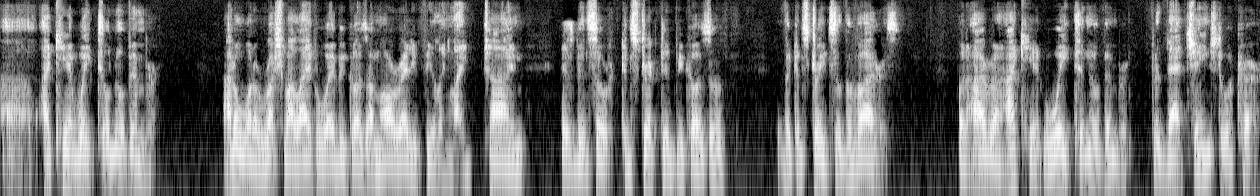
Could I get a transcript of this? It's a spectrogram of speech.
uh, I can't wait till November. I don't want to rush my life away because I'm already feeling like time has been so constricted because of the constraints of the virus. But I, run, I can't wait to November for that change to occur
